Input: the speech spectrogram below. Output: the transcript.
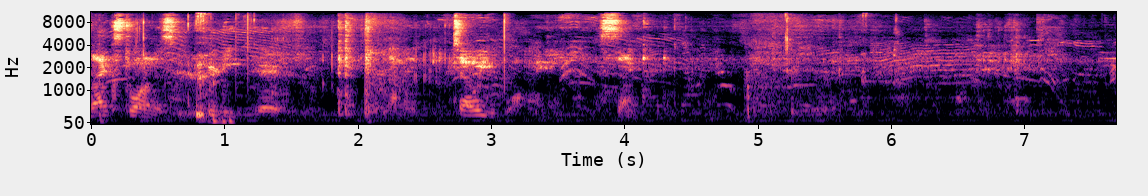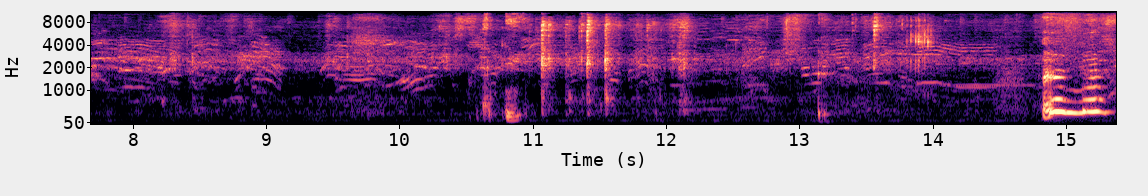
next one is pretty good. I'm going to tell you why in a second. And that's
